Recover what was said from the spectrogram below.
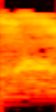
Yeah.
